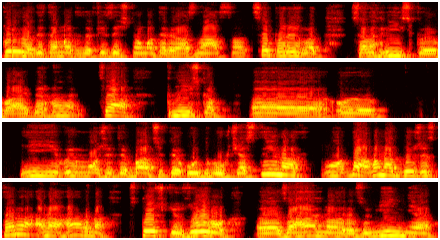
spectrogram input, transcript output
прилади та методи фізичного матеріалознавства. Це переклад з англійської Вайберга. Ця книжка е, Її ви можете бачити у двох частинах. О, да, вона дуже стара, вона гарна з точки зору е, загального розуміння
